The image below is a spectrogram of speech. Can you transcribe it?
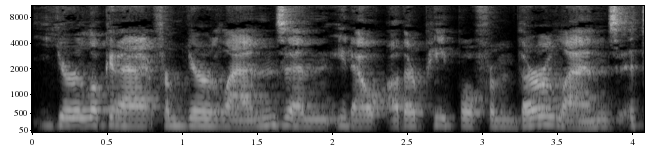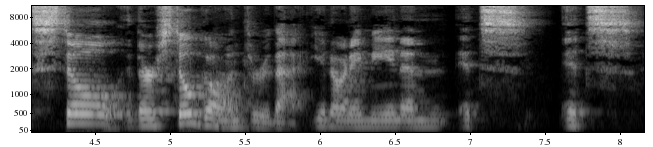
you're looking at it from your lens and, you know, other people from their lens. It's still, they're still going through that. You know what I mean? And it's, it's,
